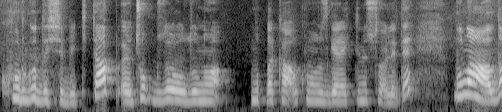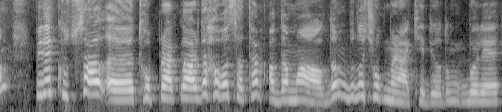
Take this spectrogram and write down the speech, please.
kurgu dışı bir kitap. E, Çok güzel olduğunu mutlaka okumamız gerektiğini söyledi. Bunu aldım. Bir de Kutsal e, Topraklarda Hava Satan Adamı aldım. Bu da çok merak ediyordum. Böyle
